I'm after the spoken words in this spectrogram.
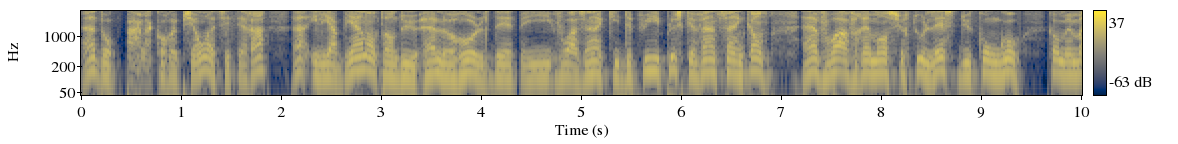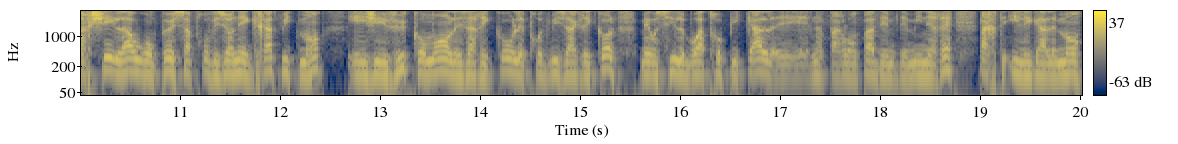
Hein, donc, par la corruption, etc. Hein, il y a bien entendu le rôle des pays voisins qui, depuis plus que 25 ans, voient vraiment surtout l'est du Congo comme un marché là où on peut s'approvisionner gratuitement. Et j'ai vu comment les haricots, les produits agricoles, mais aussi le bois tropical, et ne parlons pas des, des minéraux, partent illégalement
